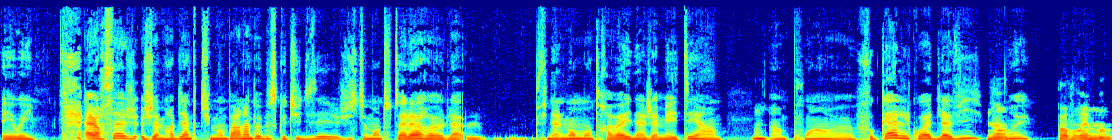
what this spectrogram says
Et eh oui. Alors ça, j'aimerais bien que tu m'en parles un peu parce que tu disais justement tout à l'heure, euh, finalement, mon travail n'a jamais été un, Mm. un point euh, focal quoi de la vie. Non, pas vraiment.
